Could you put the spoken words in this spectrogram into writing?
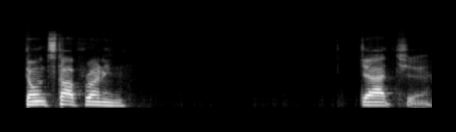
Don't stop running. Gotcha.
